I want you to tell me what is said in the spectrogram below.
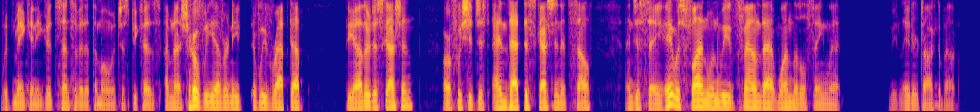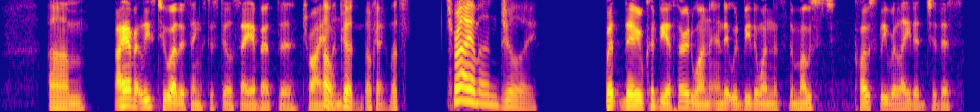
would make any good sense of it at the moment, just because I'm not sure if we ever need if we've wrapped up the other discussion, or if we should just end that discussion itself and just say it was fun when we found that one little thing that we later talked about. Um, I have at least two other things to still say about the oh, triamond. good. Okay, let's and joy. But there could be a third one, and it would be the one that's the most closely related to this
